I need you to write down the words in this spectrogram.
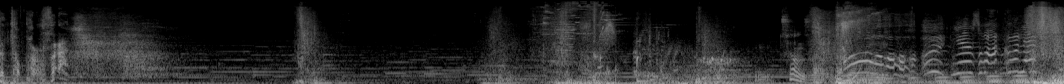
że to porozra. Co on za mieli? Niezła kolekcja!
